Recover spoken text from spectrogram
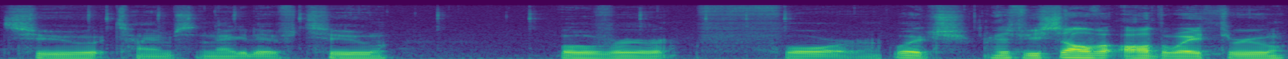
2 times negative 2 over 4, which if you solve it all the way through,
